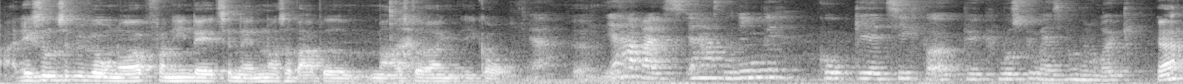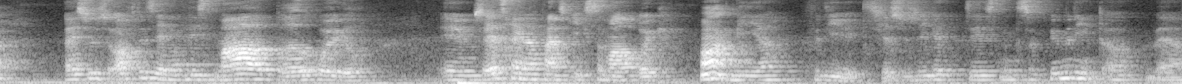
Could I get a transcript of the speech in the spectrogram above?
Ej, det er ikke sådan, at vi vågner op fra den ene dag til den anden, og så bare blevet meget Nej. større end i går. Ja. Jeg har faktisk jeg har sådan en rimelig god genetik for at bygge muskelmasse på min ryg. Ja, Og jeg synes ofte, at jeg kan blive meget bredrykket. Øhm, så jeg træner faktisk ikke så meget ryg nej, mere, fordi jeg synes ikke, at det er sådan så feminint at være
